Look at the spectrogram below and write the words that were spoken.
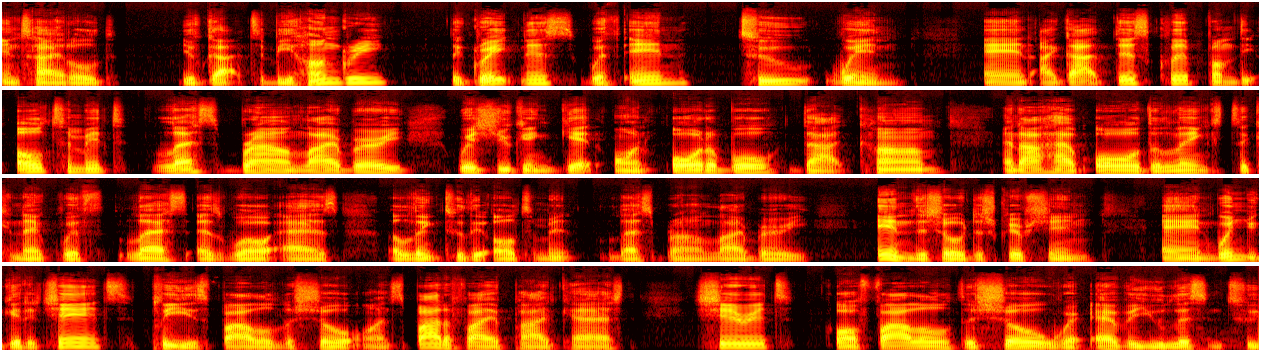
entitled You've got to be hungry, the greatness within to win. And I got this clip from the Ultimate Les Brown Library, which you can get on audible.com. And I'll have all the links to connect with Les as well as a link to the Ultimate Les Brown Library in the show description. And when you get a chance, please follow the show on Spotify podcast, share it, or follow the show wherever you listen to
